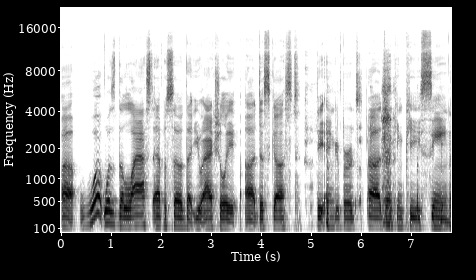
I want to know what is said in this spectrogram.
Uh, what was the last episode that you actually uh, discussed the Angry Birds uh, drinking pee scene?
